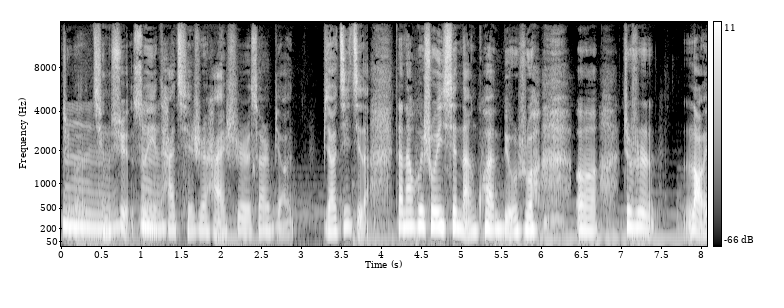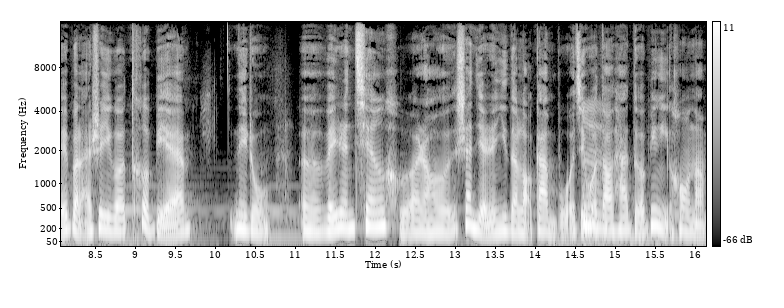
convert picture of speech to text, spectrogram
这个情绪，所以他其实还是算是比较比较积极的。但他会说一些难关，比如说，呃，就是老爷本来是一个特别那种呃为人谦和，然后善解人意的老干部，结果到他得病以后呢，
